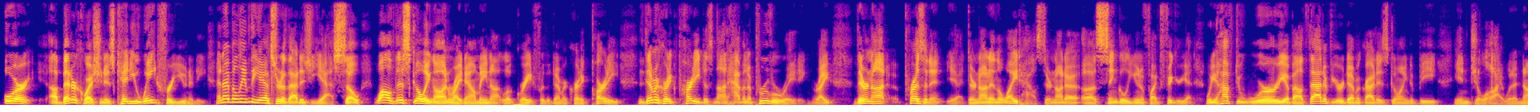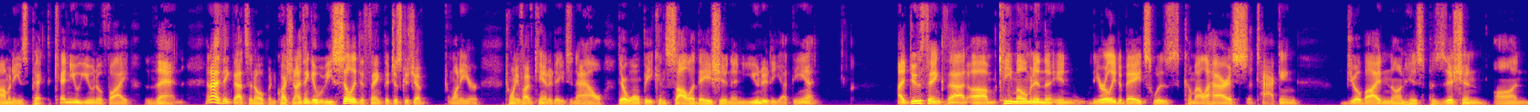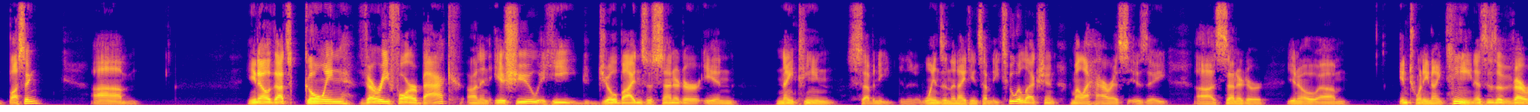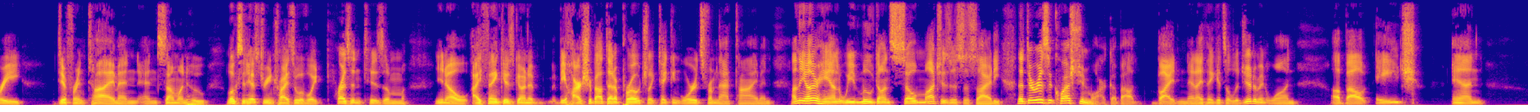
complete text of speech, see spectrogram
Or a better question is, can you wait for unity? And I believe the answer to that is yes. So while this going on right now may not look great for the Democratic Party, the Democratic Party does not have an approval rating, right? They're not president yet. They're not in the White House. They're not a, a single unified figure yet. Well, you have to worry about that if you're a Democrat is going to be in July when a nominee is picked. Can you unify then? And I think that's an open question. I think it would be silly to think that just because you have 20 or 25 candidates now, there won't be consolidation and unity at the end. I do think that um, key moment in the in the early debates was Kamala Harris attacking Joe Biden on his position on busing. Um, you know that's going very far back on an issue. He Joe Biden's a senator in 1970 wins in the 1972 election. Kamala Harris is a uh, senator, you know, um, in 2019. This is a very different time, and and someone who looks at history and tries to avoid presentism, you know, I think is going to be harsh about that approach, like taking words from that time. And on the other hand, we've moved on so much as a society that there is a question mark about Biden, and I think it's a legitimate one about age and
